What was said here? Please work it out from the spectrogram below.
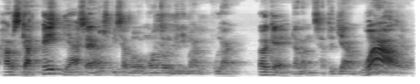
harus got paid ya. Saya harus bisa bawa motor minimal pulang Oke. dalam satu jam. Wow.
